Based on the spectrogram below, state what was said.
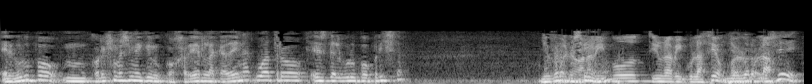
el grupo, mm, corrígeme si me equivoco, Javier, la cadena 4 es del grupo Prisa. Yo creo que sí, ahora mismo tiene una vinculación. Yo creo que sí,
